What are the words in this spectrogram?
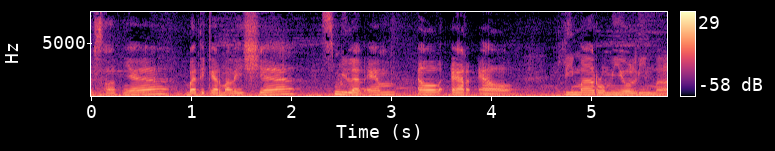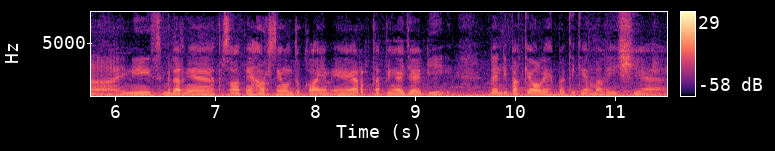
Pesawatnya Batik Air Malaysia 9M LRL 5 Romeo 5. Ini sebenarnya pesawatnya harusnya untuk Lion Air, tapi nggak jadi dan dipakai oleh Batik Air Malaysia.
